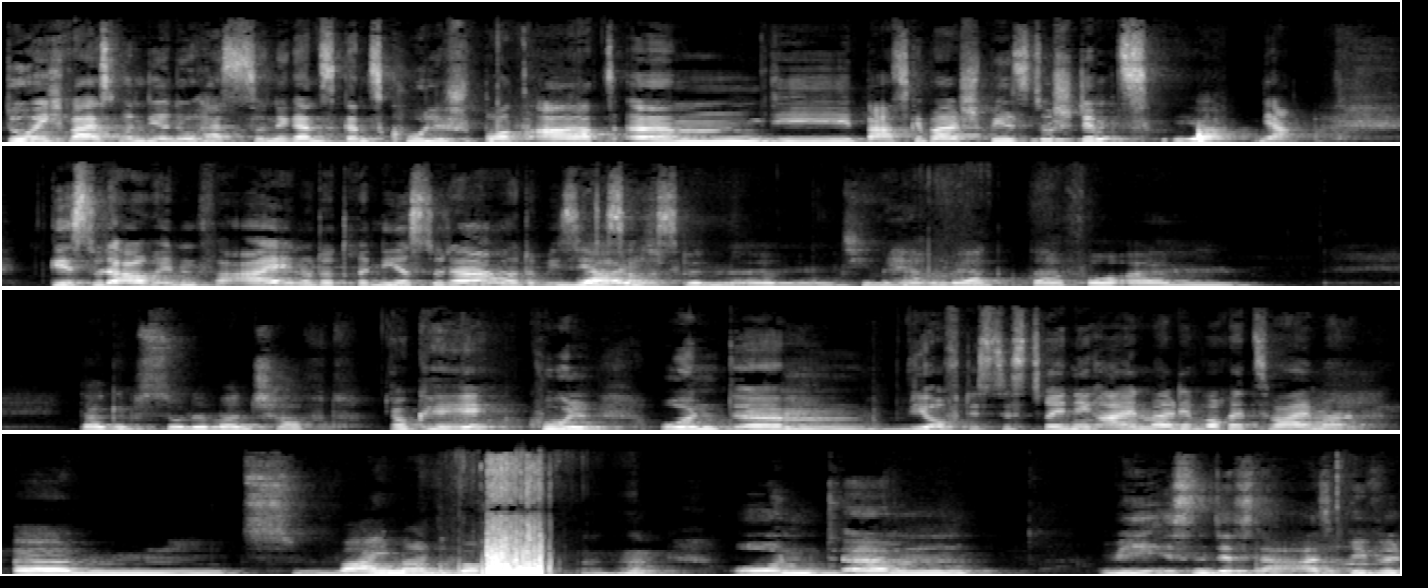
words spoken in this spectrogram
Du, ich weiß von dir, du hast so eine ganz, ganz coole Sportart. Ähm, die Basketball spielst du, stimmt's? Ja. Ja. Gehst du da auch in den Verein oder trainierst du da oder wie sieht Ja, das ich aus? bin ähm, im Team Herrenberg. Da, vor, ähm, da gibt es so eine Mannschaft. Okay, cool. Und ähm, wie oft ist das Training? Einmal die Woche, zweimal? Ähm, zweimal die Woche. Und ähm, wie ist denn das da? Also wie, viel,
